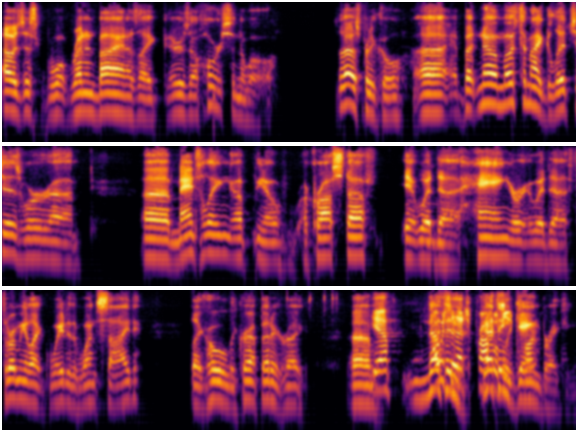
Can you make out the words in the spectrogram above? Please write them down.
I was just running by and I was like, "There's a horse in the wall." So that was pretty cool. Uh, but no, most of my glitches were uh, uh, mantling up, you know, across stuff. It would uh, hang or it would uh, throw me like way to the one side. Like, holy crap, that ain't right. Um, Yeah, nothing. I would say that's probably game breaking.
